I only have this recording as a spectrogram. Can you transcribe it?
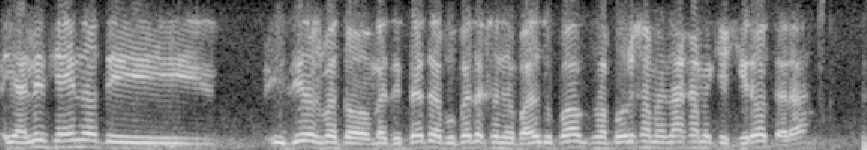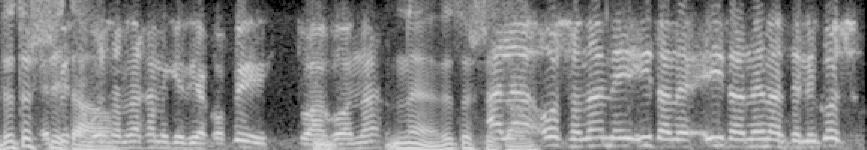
η αλήθεια είναι ότι ιδίως με, το, με την πέτρα που πέταξαν οι οπαδοί του ΠΑΟΚ θα μπορούσαμε να είχαμε και χειρότερα. Δεν το Επίσης θα συζητάω. μπορούσαμε να είχαμε και διακοπή του αγώνα. Ναι, δεν το συζητάω. Αλλά όσο να είναι ήταν, ήταν ένας τελικός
